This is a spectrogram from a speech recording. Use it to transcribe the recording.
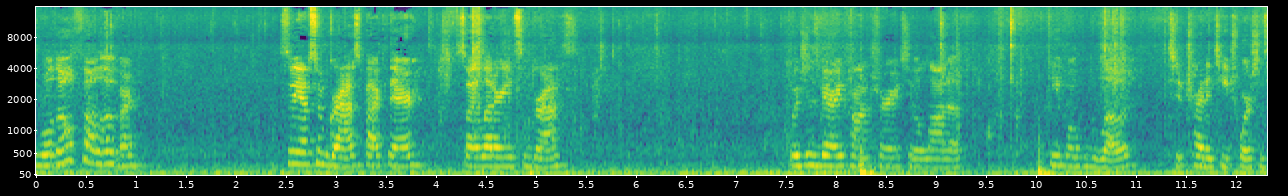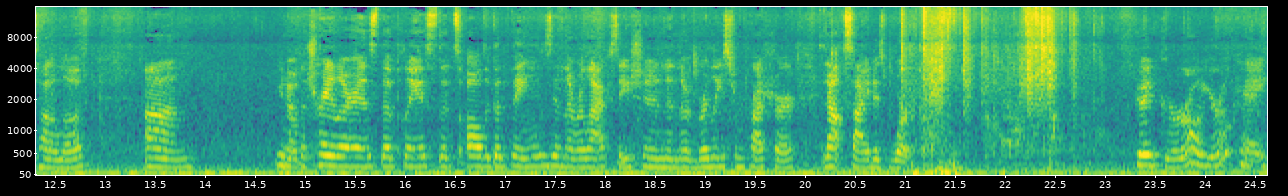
Well, don't fall over. So we have some grass back there. So I let her eat some grass. Which is very contrary to a lot of people who load, to try to teach horses how to load. Um, you know, the trailer is the place that's all the good things and the relaxation and the release from pressure, and outside is work. Good girl, you're okay.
